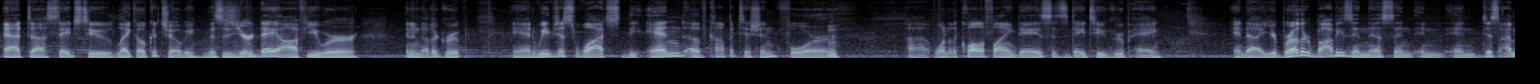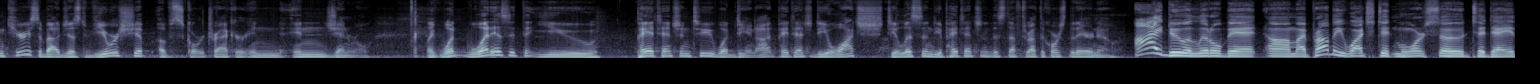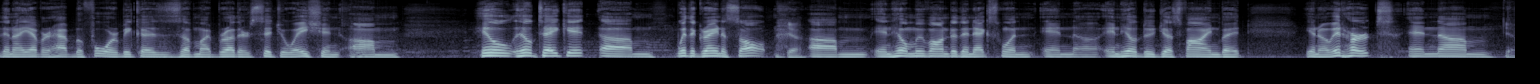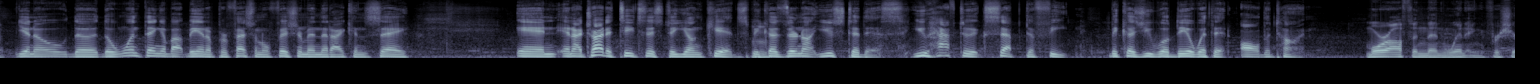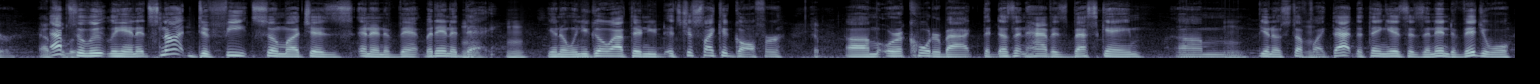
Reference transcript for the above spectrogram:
at uh, Stage Two, Lake Okeechobee. This is your day off. You were in another group, and we've just watched the end of competition for uh, one of the qualifying days. It's Day Two, Group A, and uh, your brother Bobby's in this, and and and just I'm curious about just viewership of Score Tracker in in general. Like, what what is it that you pay attention to? What do you not pay attention? Do you watch? Do you listen? Do you pay attention to this stuff throughout the course of the day, or no? I do a little bit. Um, I probably watched it more so today than I ever have before because of my brother's situation. Um, he'll he'll take it um, with a grain of salt, Yeah. um, and he'll move on to the next one, and uh, and he'll do just fine. But you know, it hurts, and um, Yeah. you know the the one thing about being a professional fisherman that I can say and and I try to teach this to young kids because they're not used to this. You have to accept defeat because you will deal with it all the time. More often than winning, for sure. Absolutely. Absolutely, and it's not defeat so much as in an event, but in a mm-hmm. day. Mm-hmm. You know, when you go out there and you, it's just like a golfer Yep. um, or a quarterback that doesn't have his best game. Mm-hmm. Um, You know, stuff like that. The thing is, as an individual,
